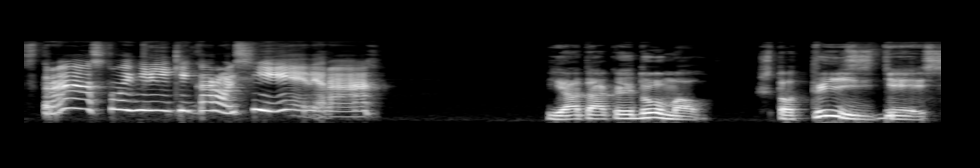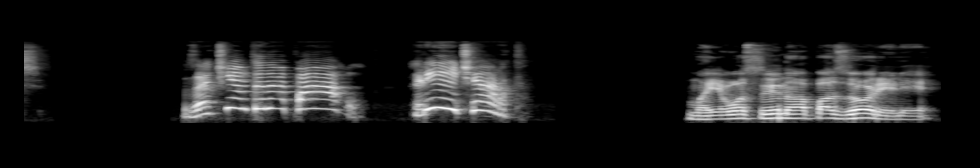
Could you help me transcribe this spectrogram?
Здравствуй, великий король Севера! Я так и думал, что ты здесь. Зачем ты напал, Ричард? Моего сына опозорили.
